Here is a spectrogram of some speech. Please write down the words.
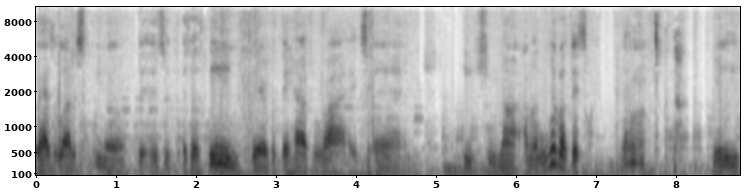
it has a lot of, you know, it's a, it's a theme there, but they have rides, and he just will not. I'm like, well, what about this one? Mm really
